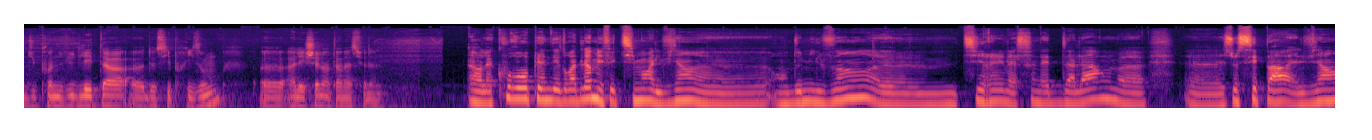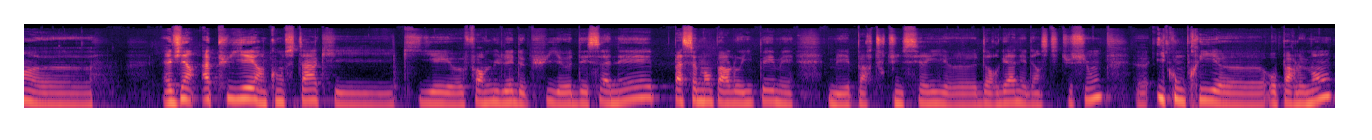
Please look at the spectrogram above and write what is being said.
du point de vue de l'état de ces prisons à l'échelle internationale? Alors la Cour européenne des droits de l'homme, effectivement, elle vient en 2020 tirer la sonnette d'alarme. je ne sais pas, elle vient elle vient appuyer un constat qui, qui est euh, formulé depuis euh, des années, pas seulement par l'OIP, mais, mais par toute une série euh, d'organes et d'institutions, y compris au Parlement.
